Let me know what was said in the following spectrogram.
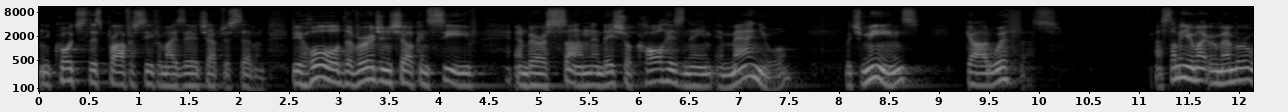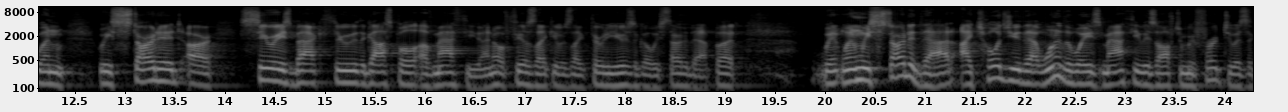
And he quotes this prophecy from Isaiah chapter 7 Behold, the virgin shall conceive and bear a son, and they shall call his name Emmanuel, which means God with us. Now, some of you might remember when we started our series back through the Gospel of Matthew. I know it feels like it was like 30 years ago we started that, but when, when we started that, I told you that one of the ways Matthew is often referred to is a,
